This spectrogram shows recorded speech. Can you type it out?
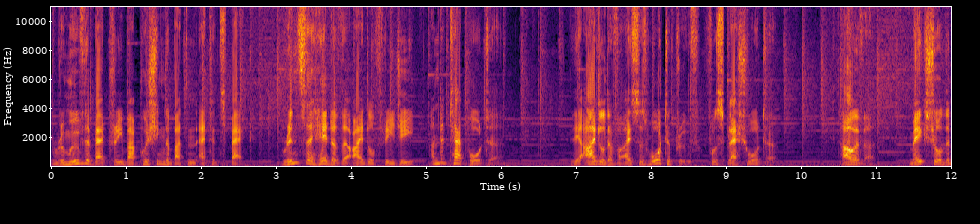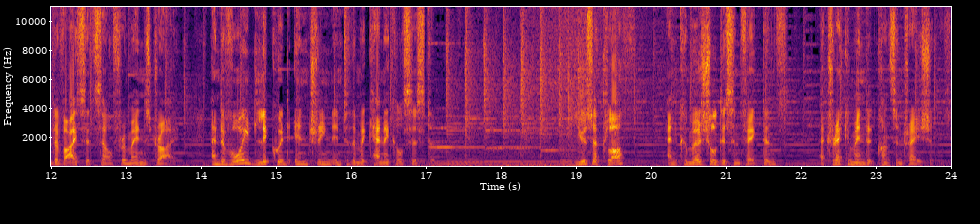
remove the battery by pushing the button at its back. Rinse the head of the IDAL 3G under tap water. The IDAL device is waterproof for splash water. However, make sure the device itself remains dry and avoid liquid entering into the mechanical system. Use a cloth and commercial disinfectants at recommended concentrations.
